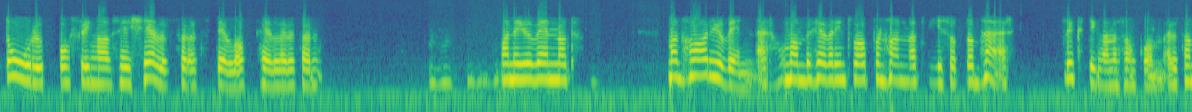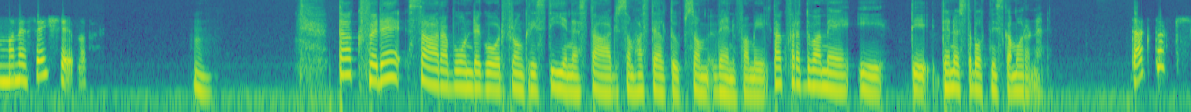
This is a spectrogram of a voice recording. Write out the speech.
stor uppoffring av sig själv för att ställa upp heller utan man är ju vän åt, man har ju vänner och man behöver inte vara på något annat vis åt de här flyktingarna som kommer utan man är sig själv. Mm. Tack för det, Sara Bondegård från Kristinestad som har ställt upp som vänfamilj. Tack för att du var med i den österbottniska morgonen. Tack, tack.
